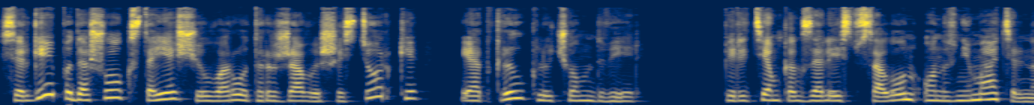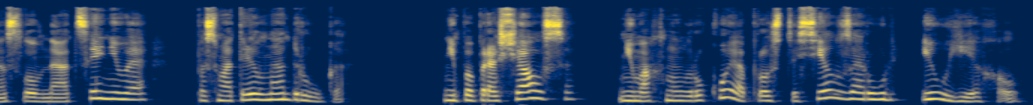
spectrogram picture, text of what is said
Сергей подошел к стоящей у ворот ржавой шестерке и открыл ключом дверь. Перед тем, как залезть в салон, он внимательно, словно оценивая, посмотрел на друга. Не попрощался, не махнул рукой, а просто сел за руль и уехал.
